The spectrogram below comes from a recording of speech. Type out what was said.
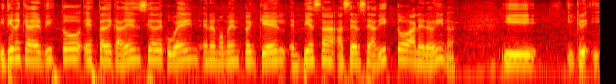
y tienen que haber visto esta decadencia de Cobain en el momento en que él empieza a hacerse adicto a la heroína. Y, y, y-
